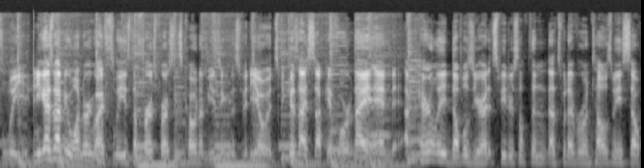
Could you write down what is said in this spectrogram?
Flea. And you guys might be wondering why Flea is the first person's code I'm using in this video. It's because I suck at Fortnite and apparently it doubles your edit speed or something. That's what everyone tells me. So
